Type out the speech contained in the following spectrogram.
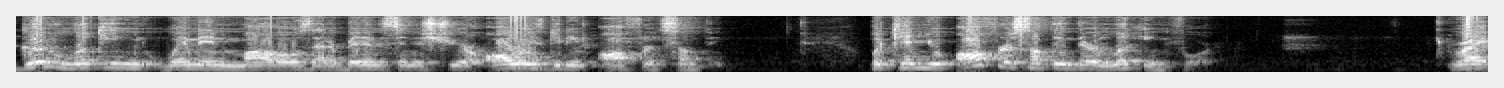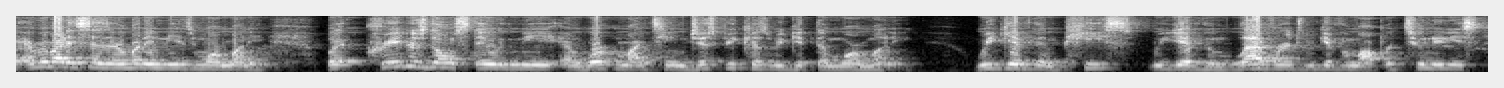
good looking women models that have been in this industry are always getting offered something. But can you offer something they're looking for? Right? Everybody says everybody needs more money. But creators don't stay with me and work with my team just because we get them more money. We give them peace. We give them leverage. We give them opportunities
